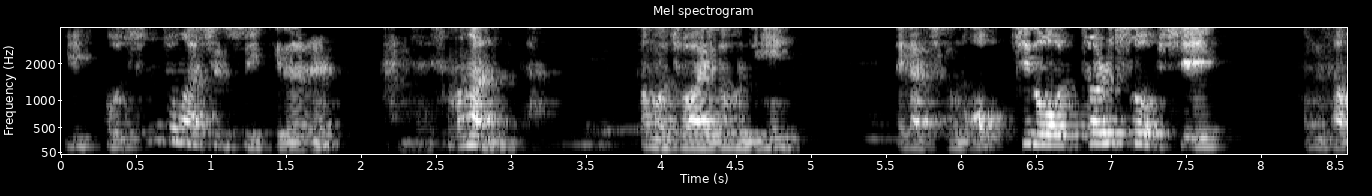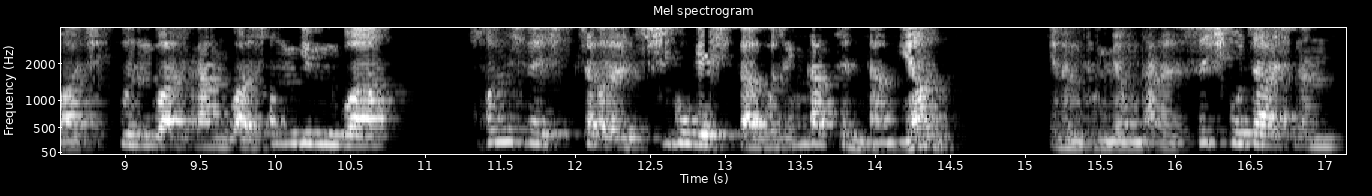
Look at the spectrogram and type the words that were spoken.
믿고 순종하실 수 있기를 간절히 소망합니다. 그럼 저와 여러분이 내가 지금 억지로 어쩔 수 없이 봉사와 직분과 사랑과 섬김과 헌신의 십자가를 지고 계시다고 생각된다면 이는 분명 나를 쓰시고자 하시는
